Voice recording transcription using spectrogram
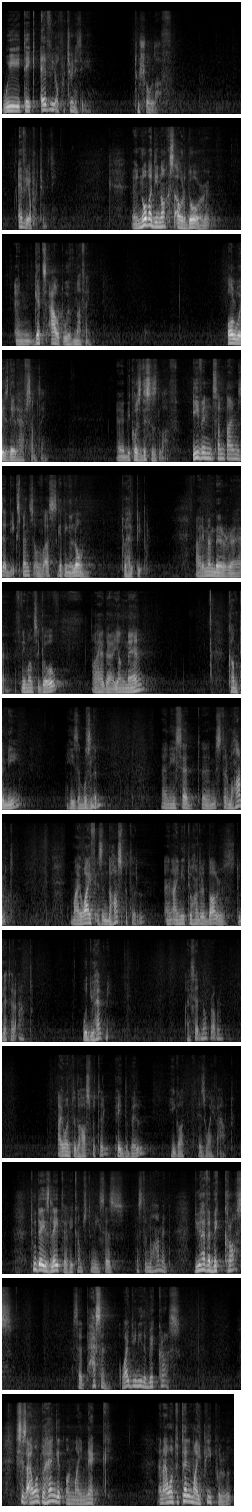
we take every opportunity to show love. Every opportunity. Uh, nobody knocks our door and gets out with nothing. Always they'll have something. Uh, because this is love. Even sometimes at the expense of us getting a loan to help people. I remember uh, three months ago, I had a young man come to me he's a Muslim, and he said, uh, Mr. Mohammad, my wife is in the hospital and I need $200 to get her out. Would you help me? I said, No problem. I went to the hospital, paid the bill, he got his wife out. Two days later, he comes to me, he says, Mr. Mohammad, do you have a big cross? I said, Hassan, why do you need a big cross? He says, I want to hang it on my neck and I want to tell my people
